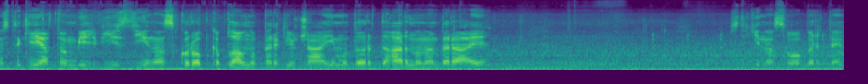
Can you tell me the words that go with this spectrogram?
Ось такий автомобіль в їзді у нас, коробка плавно переключає, мотор гарно набирає. Ось Такі нас оберти.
